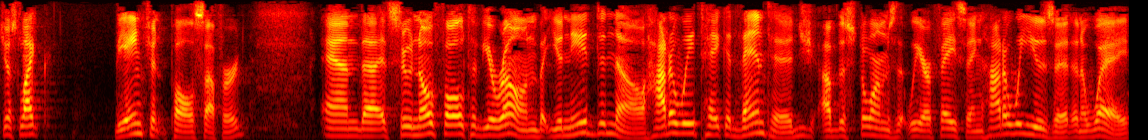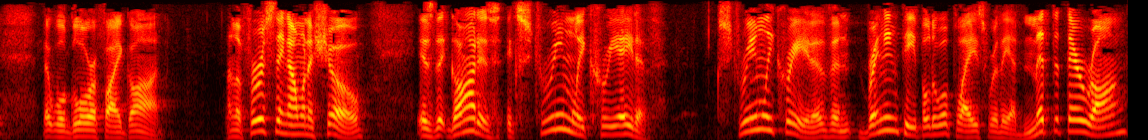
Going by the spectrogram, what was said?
just like the ancient Paul suffered. And uh, it's through no fault of your own, but you need to know how do we take advantage of the storms that we are facing? How do we use it in a way that will glorify God. And the first thing I want to show is that God is extremely creative, extremely creative in bringing people to a place where they admit that they're wrong,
